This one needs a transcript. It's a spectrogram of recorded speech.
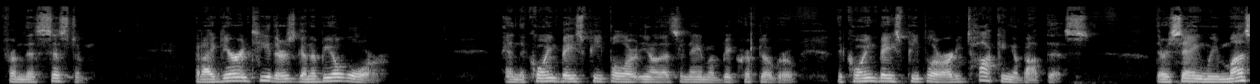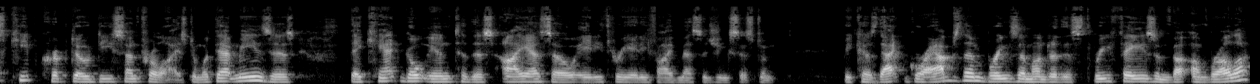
from this system. But I guarantee there's going to be a war and the Coinbase people are, you know, that's the name of a big crypto group. The Coinbase people are already talking about this. They're saying we must keep crypto decentralized. And what that means is they can't go into this ISO 8385 messaging system because that grabs them, brings them under this three phase umbrella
